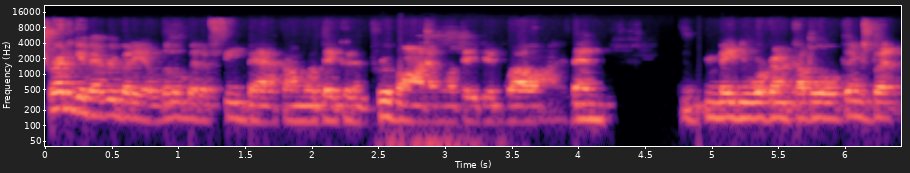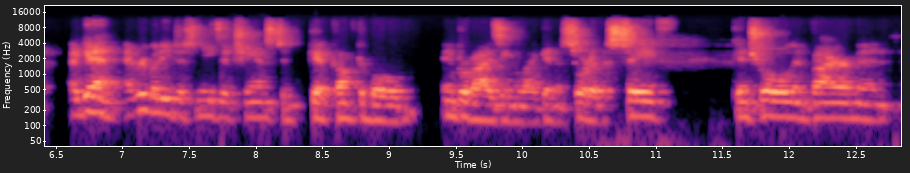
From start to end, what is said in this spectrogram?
try to give everybody a little bit of feedback on what they could improve on and what they did well on. And then maybe work on a couple little things. But again, everybody just needs a chance to get comfortable improvising, like in a sort of a safe, controlled environment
